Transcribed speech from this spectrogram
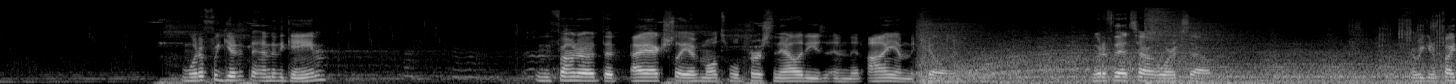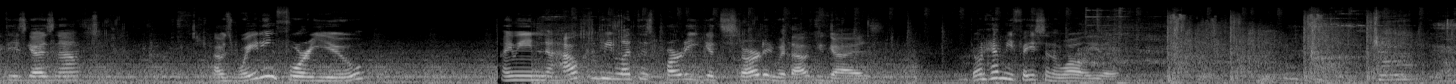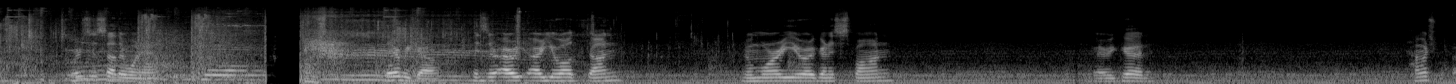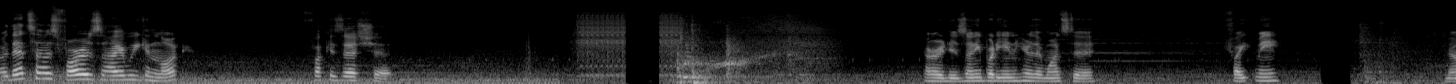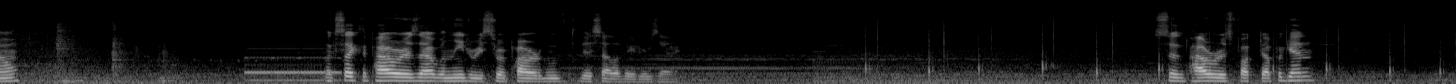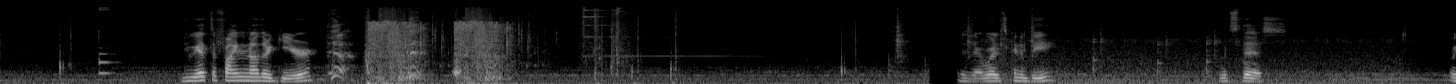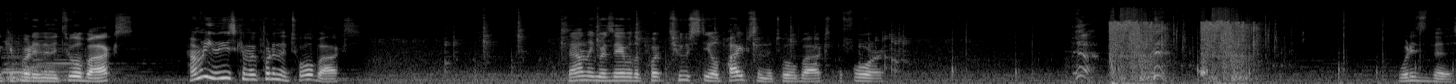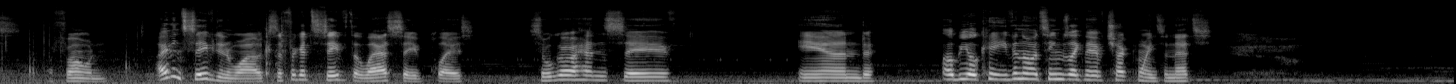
What if we get at the end of the game? And we found out that I actually have multiple personalities and that I am the killer. What if that's how it works out? Are we gonna fight these guys now? I was waiting for you. I mean, how could we let this party get started without you guys? Don't have me facing the wall either. Where's this other one at? There we go. Is there? Are are you all done? No more you are gonna spawn. Very good. How much? Uh, that's as far as high we can look. fuck is that shit? Alright, is anybody in here that wants to fight me? No? Looks like the power is out. We'll need to restore power to move to this elevator, Zach. So the power is fucked up again? Do we have to find another gear? Is that what it's gonna be? What's this? We can put it in the toolbox. How many of these can we put in the toolbox? Soundly was able to put two steel pipes in the toolbox before. What is this? A phone. I haven't saved in a while because I forgot to save the last save place. So we'll go ahead and save. And I'll be okay, even though it seems like they have checkpoints and that's...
